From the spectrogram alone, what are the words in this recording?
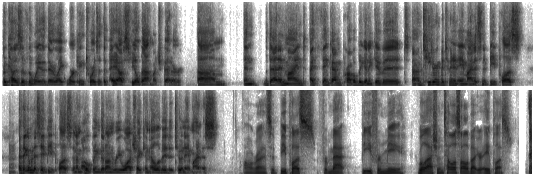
because of the way that they're like working towards it, the payoffs feel that much better. Um, and with that in mind, I think I'm probably going to give it. I'm teetering between an A minus and a B plus. Hmm. I think I'm going to say B plus, and I'm hoping that on rewatch I can elevate it to an A minus. All right, so B plus for Matt, B for me. Will Ashton, tell us all about your A plus.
